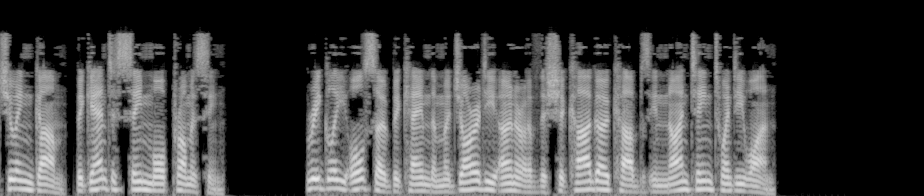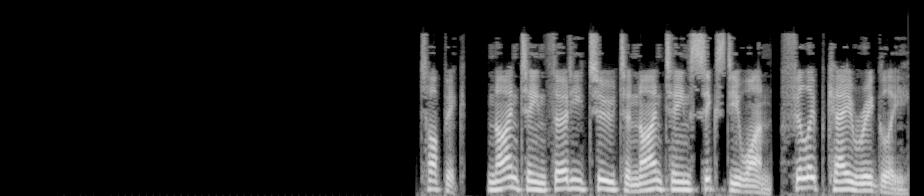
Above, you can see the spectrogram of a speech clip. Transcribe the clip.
chewing gum, began to seem more promising. Wrigley also became the majority owner of the Chicago Cubs in 1921. Topic 1932 to 1961 Philip K. Wrigley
